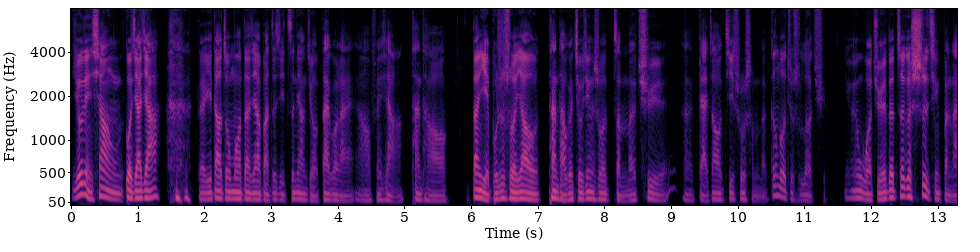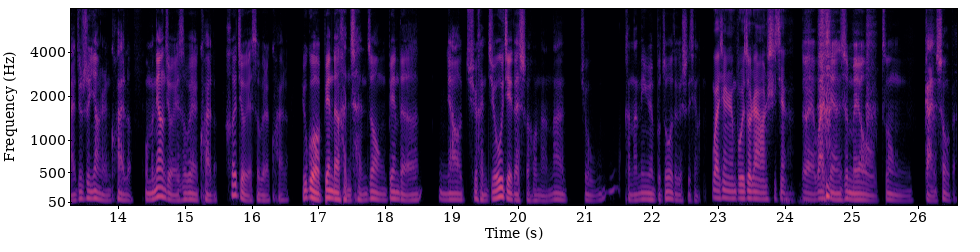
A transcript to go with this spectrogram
有点像过家家。对，一到周末大家把自己自酿酒带过来，然后分享探讨，但也不是说要探讨个究竟，说怎么去呃改造技术什么的，更多就是乐趣。因为我觉得这个事情本来就是让人快乐，我们酿酒也是为了快乐，喝酒也是为了快乐。如果变得很沉重，变得你要去很纠结的时候呢，那就可能宁愿不做这个事情了。外星人不会做这样的事情。对外星人是没有这种感受的。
